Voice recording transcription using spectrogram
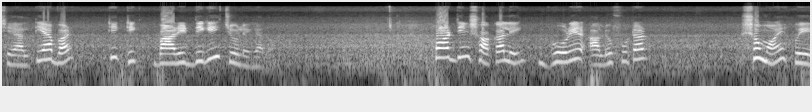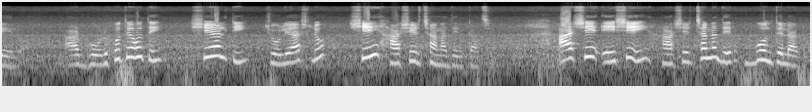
শেয়ালটি আবার ঠিক ঠিক বাড়ির দিকেই চলে গেল। পরদিন সকালে ভোরের আলো ফোটার সময় হয়ে এলো। আর ভোর হতে হতেই শেয়ালটি চলে আসলো সেই হাঁসের ছানাদের কাছে। আর সে এসেই হাঁসের ছানাদের বলতে লাগল,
